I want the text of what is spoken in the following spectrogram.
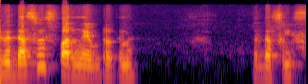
இது டசில்ஸ் பாருங்க எப்படி இருக்குன்னு? டசில்ஸ்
